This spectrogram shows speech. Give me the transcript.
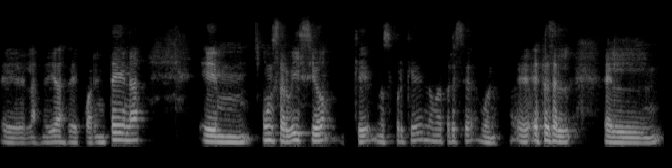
eh, las medidas de cuarentena. Em, un servicio que, no sé por qué, no me parece, bueno, eh, este es el, el,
